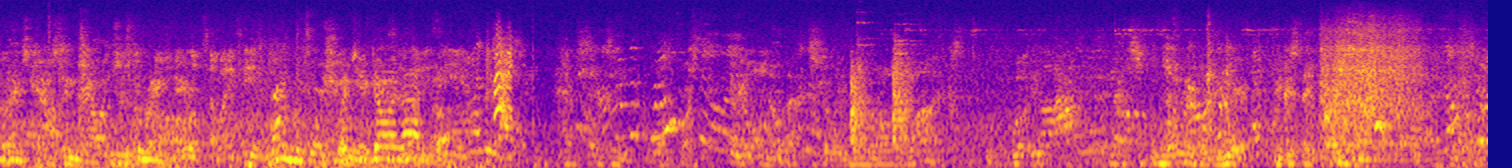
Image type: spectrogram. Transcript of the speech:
the next casting challenge is the reindeer. look. Long before shooting What you began, doing that for? Have said to you. Well, of course, we all know that story from our own lives. Well, it, that's wonderful to hear because they find out because it,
